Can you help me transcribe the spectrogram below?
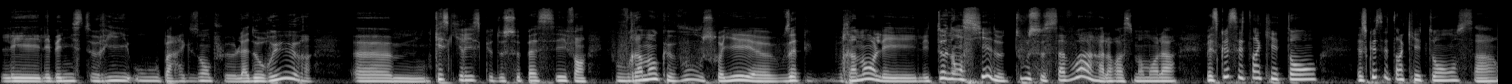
les, bénisteries ou par exemple la dorure. Qu'est-ce qui risque de se passer? Enfin il faut vraiment que vous vous soyez vous êtes vraiment les, les tenanciers de tout ce savoir alors à ce moment-là. Est-ce que c'est inquiétant? Est-ce que c'est inquiétant ça?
